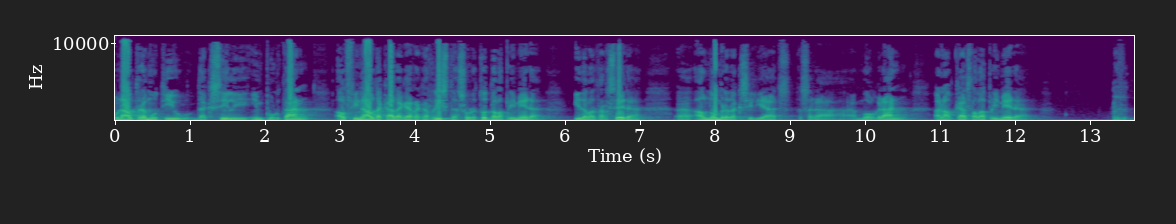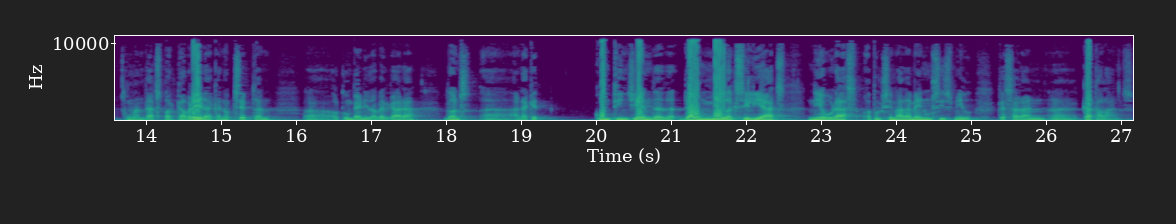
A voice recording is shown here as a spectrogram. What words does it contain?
un altre motiu d'exili important. Al final de cada guerra carlista, sobretot de la primera i de la tercera, eh, el nombre d'exiliats serà molt gran. En el cas de la primera, comandats per Cabrera, que no accepten eh, el conveni de Vergara, doncs eh, en aquest contingent de 10.000 exiliats n'hi haurà aproximadament uns 6.000 que seran eh, catalans.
